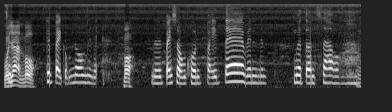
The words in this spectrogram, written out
บ่ย่านบ่ขึ้นไปกับน้องนี่แหละบ่เลยไปสองคนไปแต่เป็นเมื่อตอนเช้าอื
